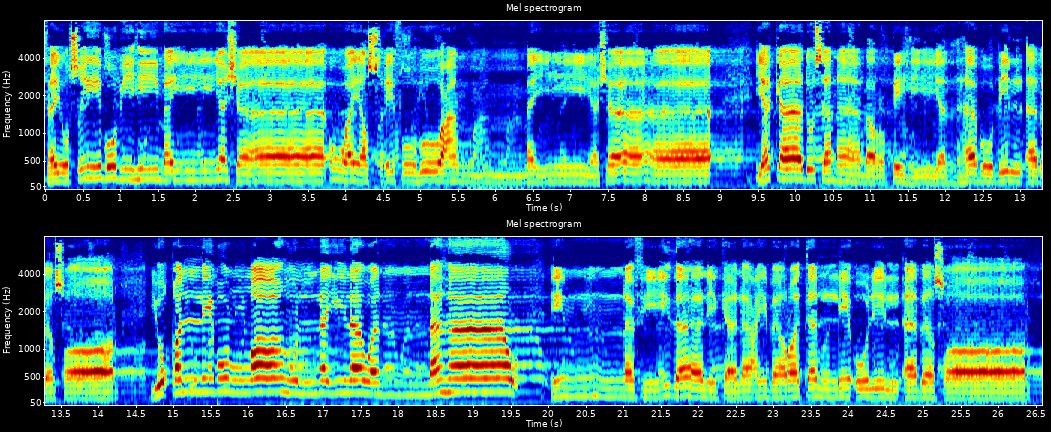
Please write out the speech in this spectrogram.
فيصيب به من يشاء ويصرفه عن من يشاء. يكاد سنا برقه يذهب بالأبصار. يقلب الله الليل والنهار. إن في ذلك لعبرة لأولي الأبصار.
